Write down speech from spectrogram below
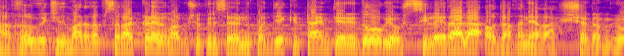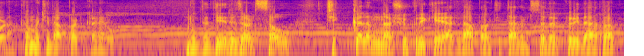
هغه وی چې ما رب سره کړی ما په شکر سره نو په دې کې ټایم تیریدو یو سیلی رااله او دا غنه هغه شګم ویوړه کوم چې دا پټ کړی و نو د دې ریزلټ سو چې کلم ناشکری کې الله پاک چې تعالی صدر کړی دا رب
